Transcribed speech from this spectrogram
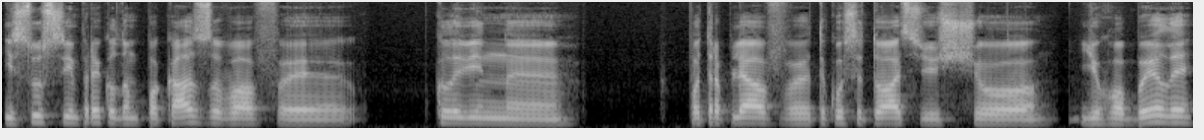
Ісус своїм прикладом показував, е, коли Він е, потрапляв в таку ситуацію, що його били.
